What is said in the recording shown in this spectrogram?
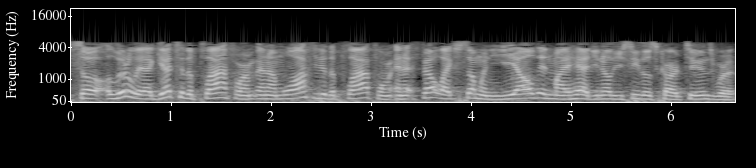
So literally, I get to the platform and I'm walking to the platform, and it felt like someone yelled in my head. You know, you see those cartoons where,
